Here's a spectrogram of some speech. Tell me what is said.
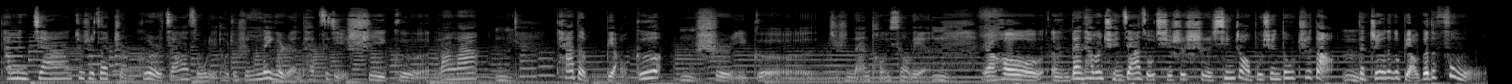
他们家就是在整个家族里头，就是那个人他自己是一个拉拉，嗯。他的表哥嗯。是一个就是男同性恋，嗯，然后嗯，但他们全家族其实是心照不宣，都知道，嗯，但只有那个表哥的父母，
